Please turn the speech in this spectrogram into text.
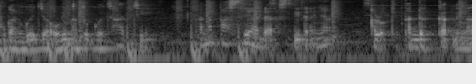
Bukan gue jauhin atau gue caci. Karena pasti ada setidaknya kalau kita dekat dengan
